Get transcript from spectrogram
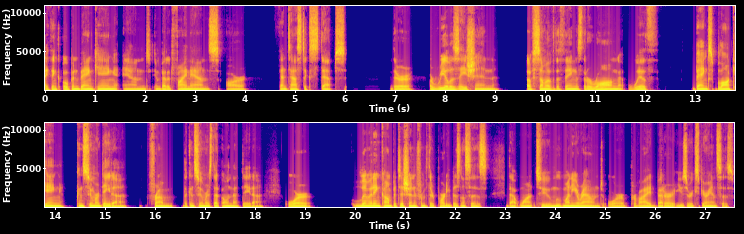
I think open banking and embedded finance are fantastic steps. They're a realization of some of the things that are wrong with banks blocking consumer data from the consumers that own that data or limiting competition from third party businesses that want to move money around or provide better user experiences.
